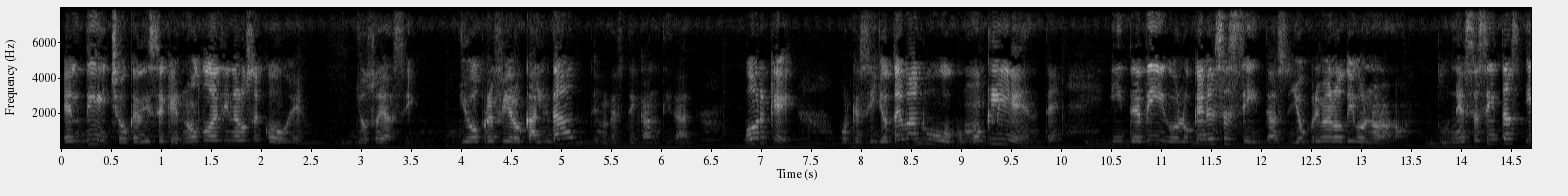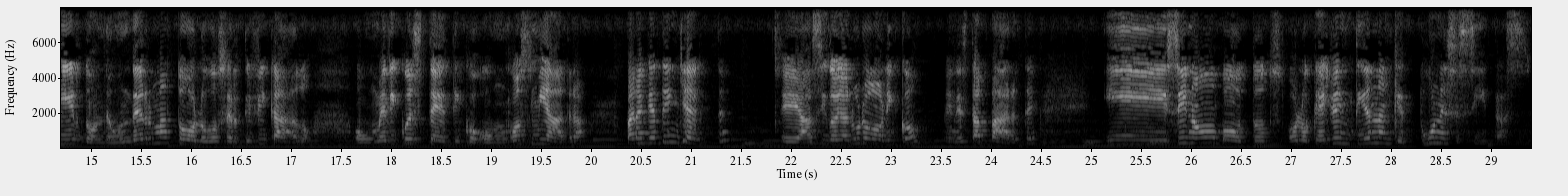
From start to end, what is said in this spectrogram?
el dicho que dice que no todo el dinero se coge. Yo soy así. Yo prefiero calidad en vez de cantidad. ¿Por qué? Porque si yo te evalúo como un cliente, y te digo lo que necesitas, yo primero digo, no, no, no. Tú necesitas ir donde un dermatólogo certificado o un médico estético o un cosmiatra para que te inyecte eh, ácido hialurónico en esta parte y si no, Botox o lo que ellos entiendan que tú necesitas.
